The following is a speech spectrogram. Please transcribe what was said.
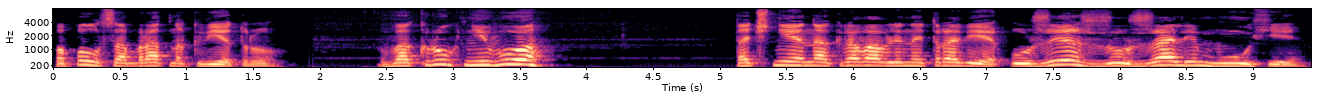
Пополз обратно к ветру. Вокруг него, точнее на окровавленной траве, уже жужжали мухи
